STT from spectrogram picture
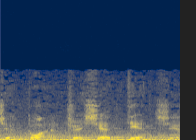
剪断这线电线。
